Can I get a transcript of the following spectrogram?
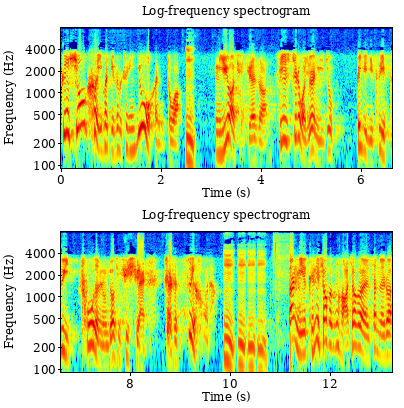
跟逍客一块竞争的车型又很多。嗯。你又要去抉择。其实，其实我觉得你就根据你自己最初的那种要求去选，这是最好的。嗯嗯嗯嗯。当然，你肯定逍客更好。逍客相对来说，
